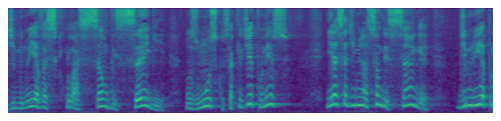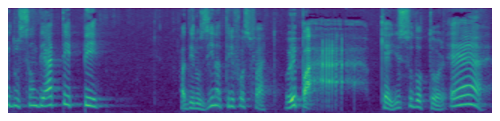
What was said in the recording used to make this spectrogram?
diminui a vasculação de sangue nos músculos. Acreditam nisso? E essa diminuição de sangue diminui a produção de ATP, adenosina trifosfato. Opa! Que é isso, doutor? É!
